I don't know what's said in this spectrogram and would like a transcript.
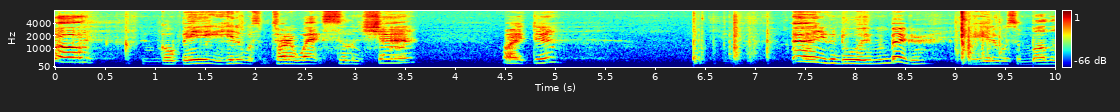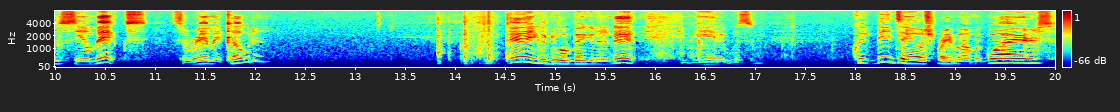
Uh, go big and hit it with some Turtle Wax Seal and Shine right there. And you can do it even bigger. You hit it with some Mother CMX ceramic coating. And you can do it bigger than that. You can hit it with some quick detail spray by Meguiar's.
